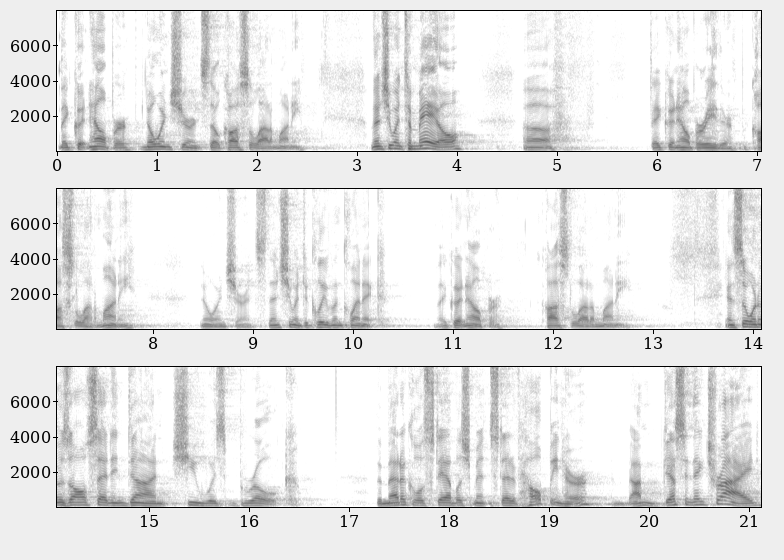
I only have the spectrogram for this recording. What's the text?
They couldn't help her. No insurance, though, cost a lot of money. Then she went to Mayo. Uh, they couldn't help her either. It cost a lot of money. No insurance. Then she went to Cleveland Clinic. They couldn't help her. Cost a lot of money. And so when it was all said and done, she was broke. The medical establishment, instead of helping her, I'm guessing they tried,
